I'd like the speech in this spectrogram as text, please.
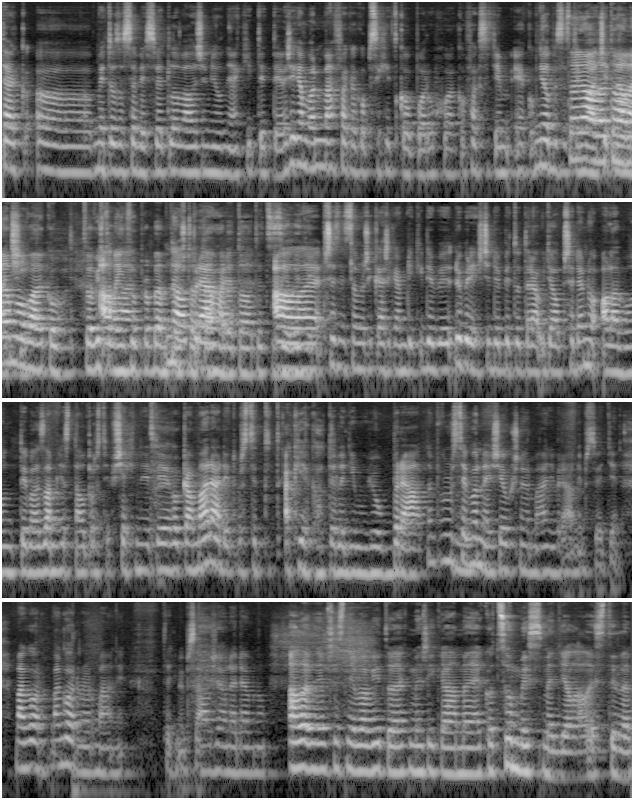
tak uh, mi to zase vysvětloval, že měl nějaký ty ty. Říkám, on má fakt jako psychickou poruchu, jako fakt se tím, jako měl by se s To tím je, ale léčit to nemluvá, jako, to víš, to není tvůj problém, no, to právě. do toho ty cizí ale lidi. přesně jsem mu říká, říkám, díky, kdyby, dobrý, ještě kdyby to teda udělal přede mnou, ale on ty zaměstnal prostě všechny ty jeho kamarády, to prostě to, jak jako ty lidi můžou brát, no prostě Hmm. on nežije už normálně v reálném světě. Magor, Magor normálně. Teď mi psal, že jo, nedávno. Ale mě přesně baví to, jak my říkáme, jako co my jsme dělali stylem.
